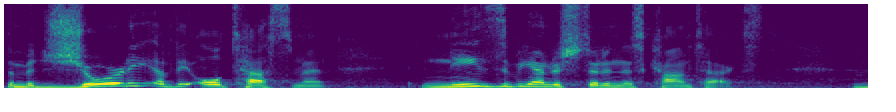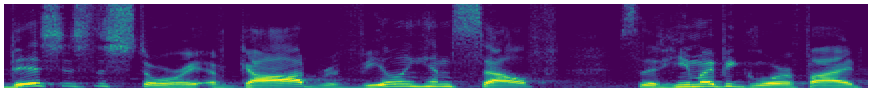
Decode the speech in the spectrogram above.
The majority of the Old Testament needs to be understood in this context. This is the story of God revealing himself so that he might be glorified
